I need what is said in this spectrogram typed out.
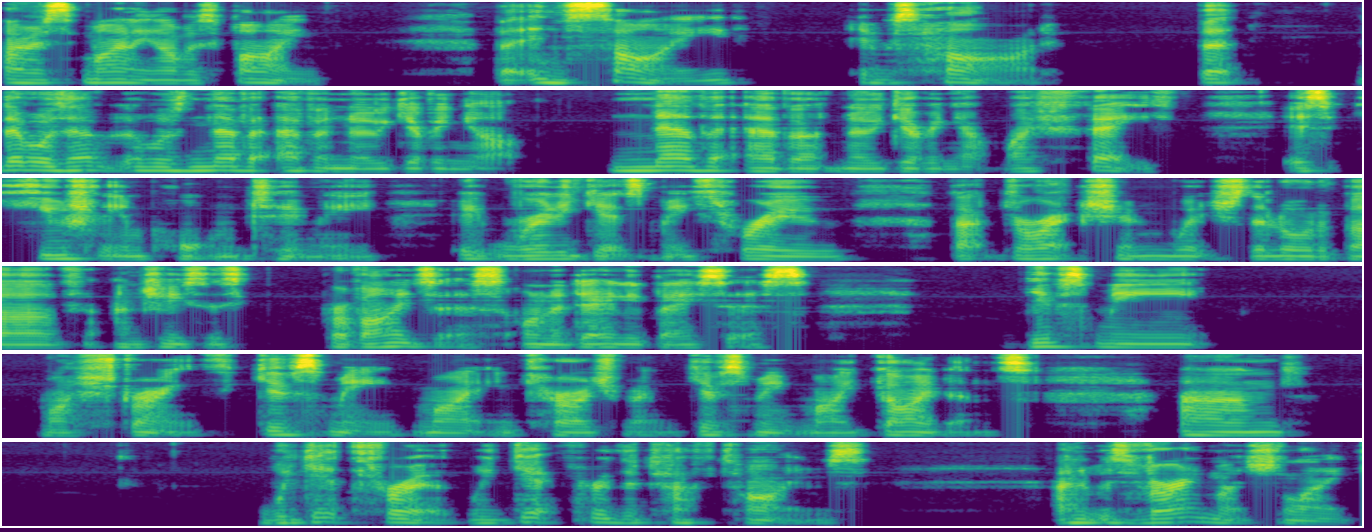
I was smiling, I was fine. But inside, it was hard. But there was there was never ever no giving up. Never ever no giving up. My faith is hugely important to me. It really gets me through that direction which the Lord above and Jesus provides us on a daily basis. Gives me my strength, gives me my encouragement, gives me my guidance. And we get through it. We get through the tough times. And it was very much like,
